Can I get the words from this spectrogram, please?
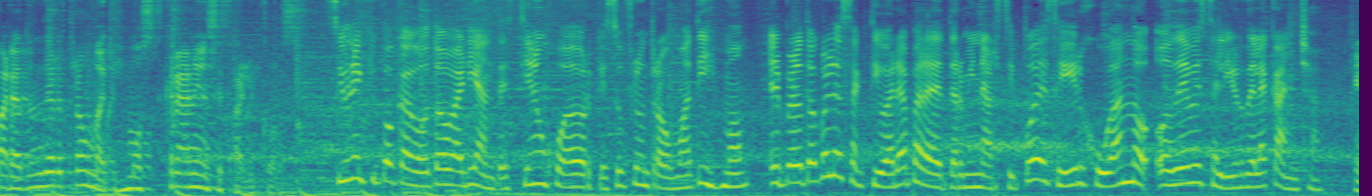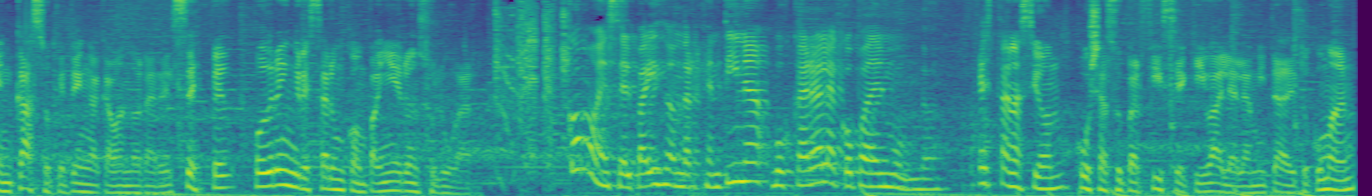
para atender traumatismos cráneoencefálicos. Si un equipo que agotó variantes tiene un jugador que sufre un traumatismo, el protocolo se activará para determinar si puede seguir jugando o debe salir de la cancha. En caso que tenga que abandonar el césped, podrá ingresar un compañero en su lugar. ¿Cómo es el país donde Argentina buscará la Copa del Mundo? Esta nación, cuya superficie equivale a la mitad de Tucumán,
